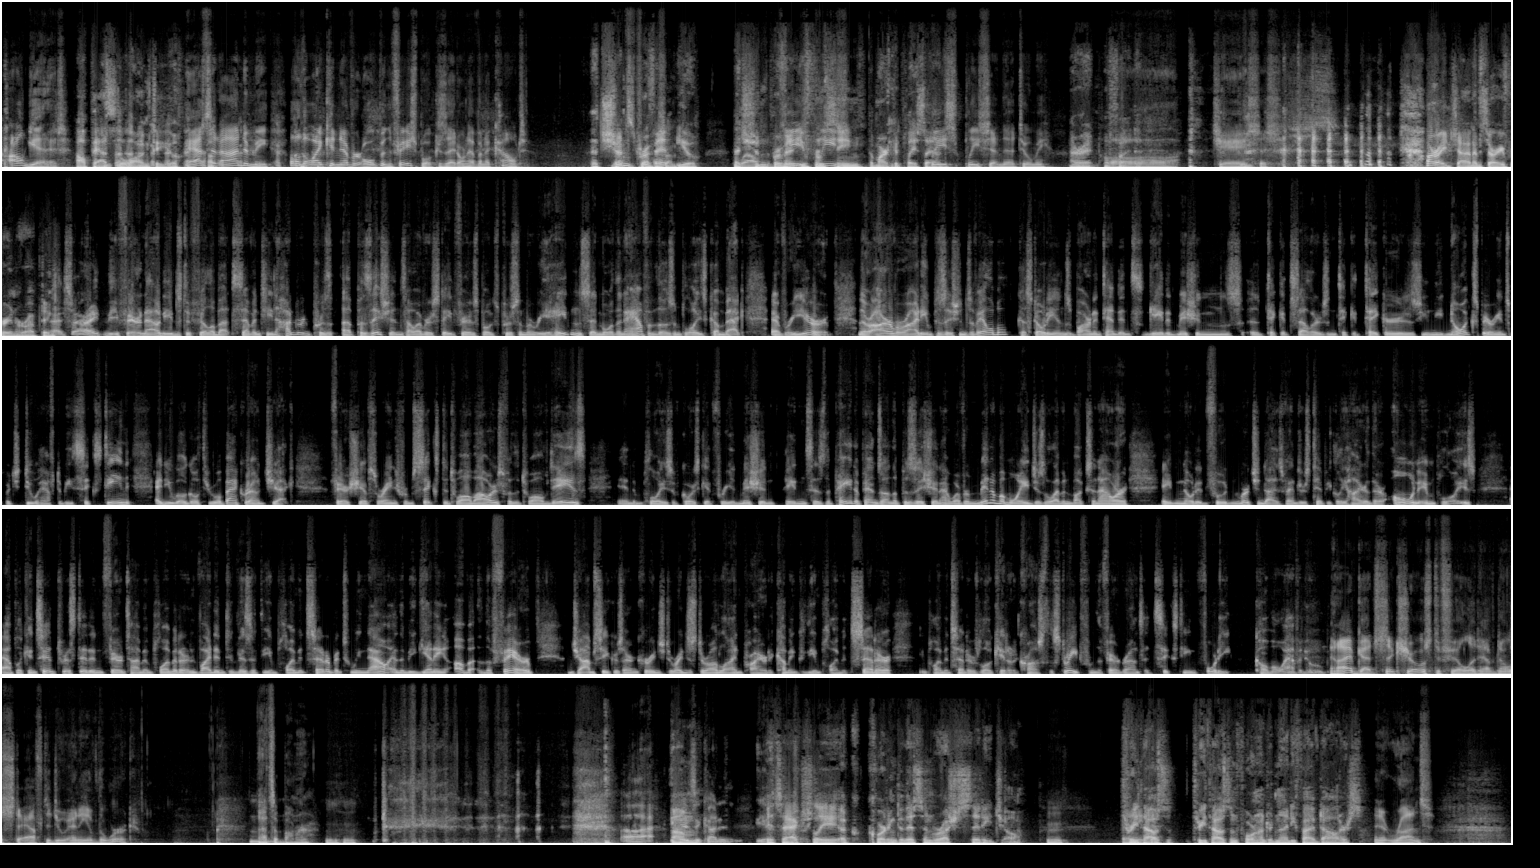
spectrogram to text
I'll get it. I'll pass it along to you. Pass it on to me. Although I can never open Facebook because I don't have an account. That shouldn't That's prevent troublesome. you. That Well, shouldn't prevent please, you from please. seeing the marketplace ad. Please, please send that to me. All right, I'll find it. Oh, Jesus. All right, John. I'm sorry for interrupting. That's all right. The fair now needs to fill about 1,700 pos- uh, positions. However, State Fair spokesperson Maria Hayden said more than half of those employees come back every year. There are a variety of positions available custodians, barn attendants, gate admissions, uh, ticket sellers, and ticket takers. You need no experience, but you do have to be 16, and you will go through a background check. Fair shifts range from 6 to 12 hours for the 12 days, and employees, of course, get free admission. Hayden says the pay depends on the position. However, minimum wage is 11 bucks an hour. Hayden noted food and merchandise vendors typically hire their own employees. Applicants interested in fair time employment are invited to visit the employment center between now and the beginning of the fair. Job seekers are encouraged to register online prior to coming to the employment center. The employment center is located across the street from the fairgrounds at 1640 Como Avenue. And I've got six shows to fill and have no staff to do any of the work. That's a bummer. Mm-hmm. Uh, here's um, the kind of yeah, It's actually, according to this, in Rush City, Joe. Hmm. Three thousand three thousand four hundred ninety-five dollars. And it runs.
